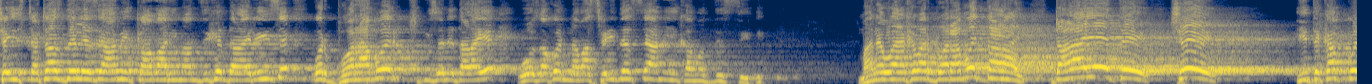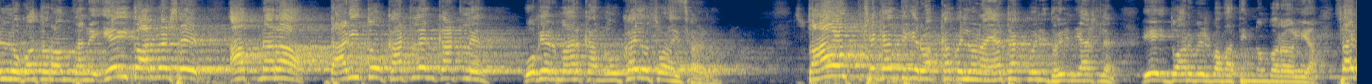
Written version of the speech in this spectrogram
সেই স্ট্যাটাস দিলে যে আমি কাবার ইমাম জিকে দাঁড়ায় রয়েছে ওর বরাবর পিছনে দাঁড়ায় ও যখন নামাজ ছেড়ে দিচ্ছে, আমি ইকামত দিচ্ছি। মানে ও একেবারে বরাবর দাঁড়ায়। দাঁড়াইতে সে ইতেকাপ করল গত রমজানে। এই দরবেশের আপনারা দাড়ি তো কাটলেন কাটলেন, ওগের মার্কা নৌকায়ও চড়াই ছাড়লেন। তাও সেখান থেকে রক্ষা পেল না, অ্যাটাক করে ধরে নিয়ে আসলেন। এই দরবেশ বাবা তিন নম্বর আউলিয়া। চার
